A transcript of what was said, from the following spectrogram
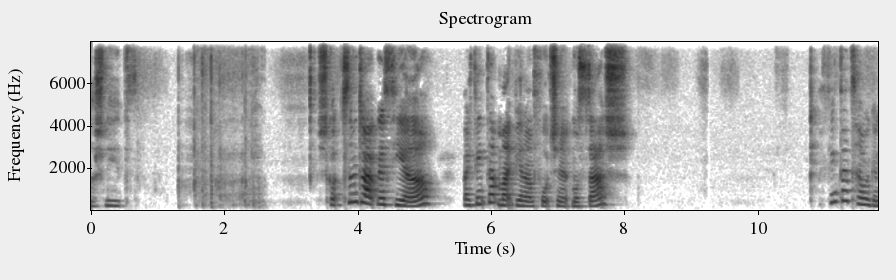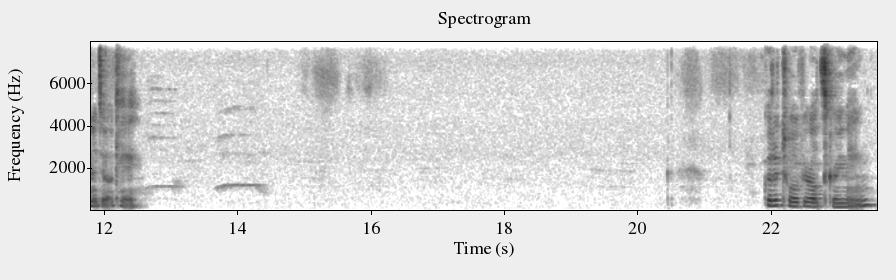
blush needs. She's got some darkness here. I think that might be an unfortunate mustache. I think that's how we're to do it. Okay. Got a 12 year old screaming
